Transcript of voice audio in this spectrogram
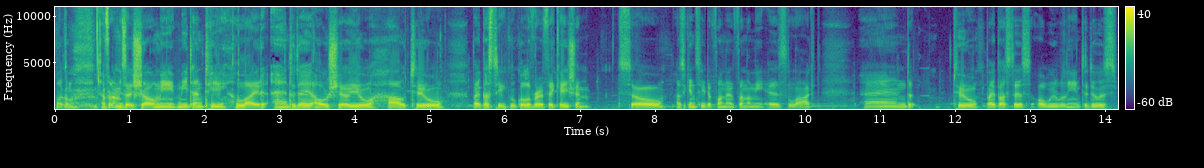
Welcome, from is Xiaomi Mi 10T Lite and today I'll show you how to bypass the Google verification. So as you can see the phone in front of me is locked and to bypass this all we really need to do is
